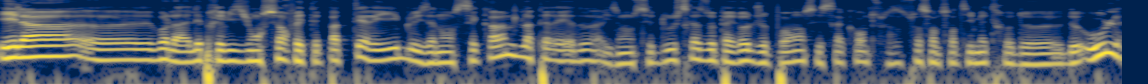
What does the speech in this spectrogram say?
Et là, euh, voilà, les prévisions surf n'étaient pas terribles. Ils annonçaient quand même de la période. Ils annonçaient 12-13 de période, je pense, et 50-60 cm de, houle.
